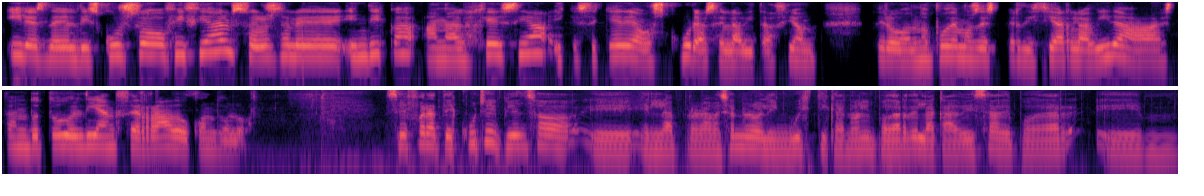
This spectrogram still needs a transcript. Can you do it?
y desde el discurso oficial solo se le indica analgesia y que se quede a oscuras en la habitación. Pero no podemos desperdiciar la vida estando todo el día encerrado con dolor. Sephora, te escucho y pienso eh, en la programación neurolingüística, ¿no? En el poder de la cabeza de poder em,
